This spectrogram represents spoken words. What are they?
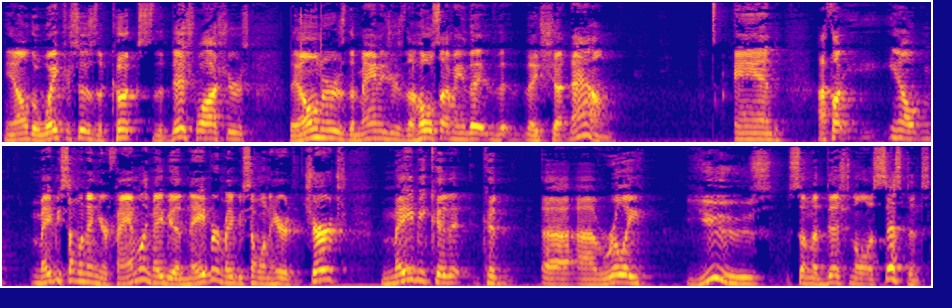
You know, the waitresses, the cooks, the dishwashers, the owners, the managers, the hosts. I mean, they they, they shut down. And I thought, you know, maybe someone in your family, maybe a neighbor, maybe someone here at the church, maybe could could uh, uh, really use some additional assistance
